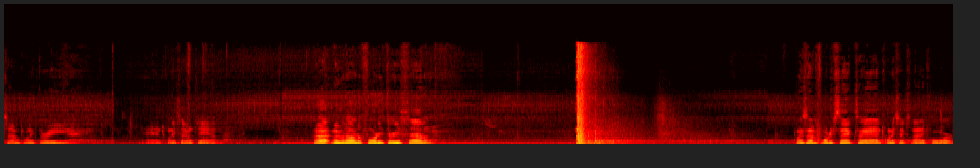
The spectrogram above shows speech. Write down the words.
Twenty-seven, um, twenty-three, and twenty-seven, ten. All right, moving on to 43.7. Twenty-seven forty-six and twenty-six ninety-four.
